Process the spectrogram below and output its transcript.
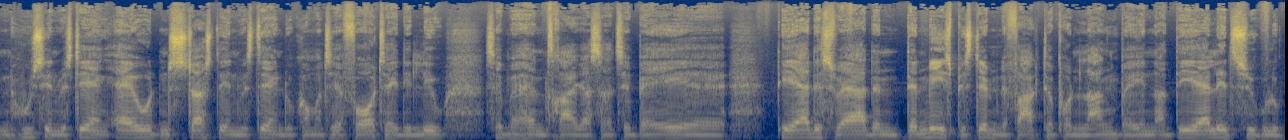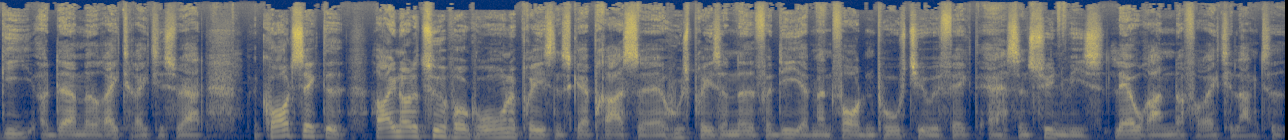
en husinvestering er jo den største investering, du kommer til at foretage i dit liv, simpelthen trækker sig tilbage. Det er desværre den, den mest bestemmende faktor på den lange bane, og det er lidt psykologi, og dermed rigtig, rigtig svært. Men kortsigtet har ikke noget, der tyder på, at coronaprisen skal presse øh, huspriserne ned, fordi at man får den positive effekt af sandsynligvis sandsynligvis lave renter for rigtig lang tid.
